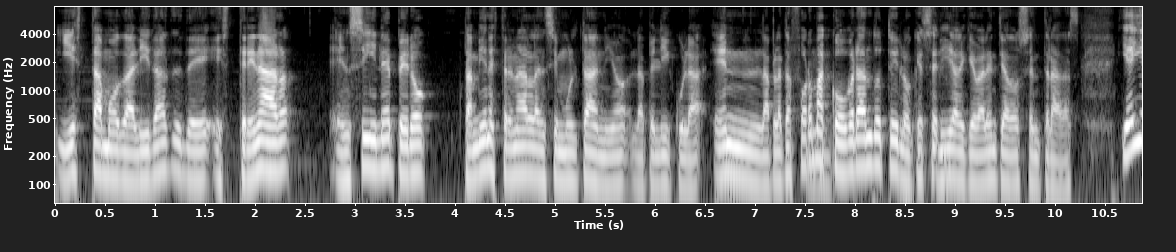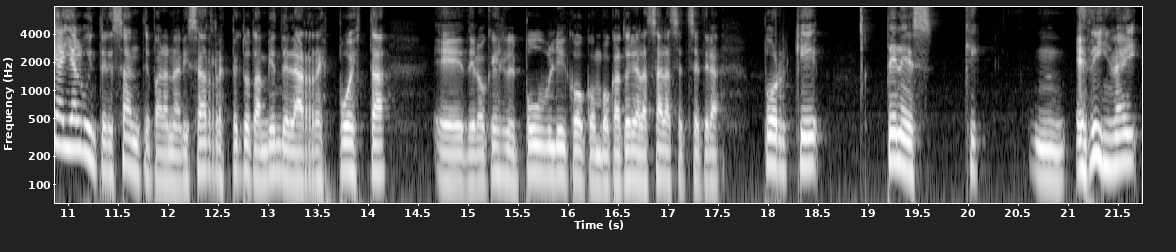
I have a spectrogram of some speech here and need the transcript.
y, esta modalidad de estrenar en cine, pero también estrenarla en simultáneo, la película, en la plataforma, mm. cobrándote lo que sería el equivalente a dos entradas. Y ahí hay algo interesante para analizar respecto también de la respuesta eh, de lo que es el público, convocatoria a las salas, etc. Porque tenés Mm, es Disney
